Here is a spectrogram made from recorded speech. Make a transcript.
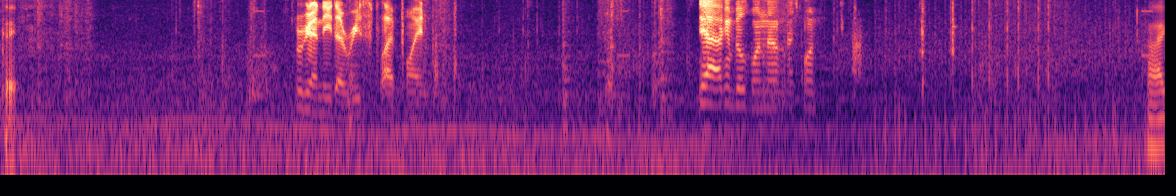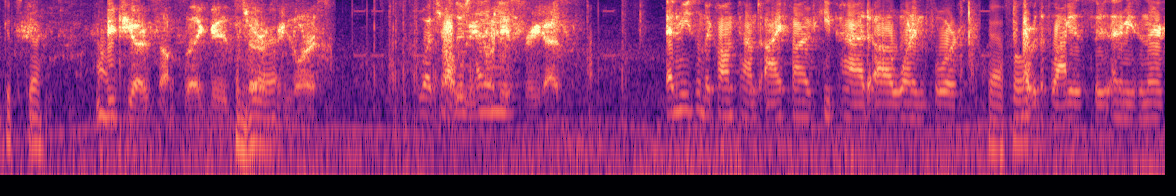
Okay. We're gonna need a resupply point. Yeah, I can build one now. Nice one. Alright, good to go. BTR sounds like it's Can hear directly north. Watch out, there's enemies. for you guys. Enemies on the compound I-5 keypad uh, 1 and 4. Careful. Right where the flag is, there's enemies in there.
